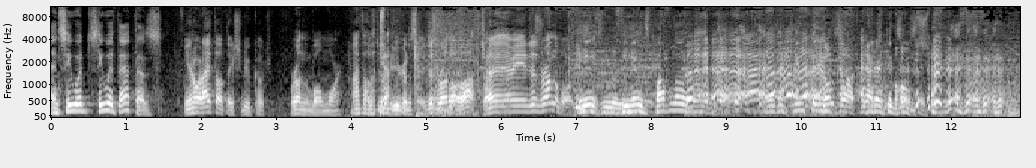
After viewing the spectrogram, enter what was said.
and see what see what that does. You know what I thought they should do, Coach? Run the ball more. I thought that's what you were going to say. Just run the ball off. I, I mean, just run the ball. He, he hates Buffalo. and Those are two things Go talk that are next, Mahomes. consistent.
